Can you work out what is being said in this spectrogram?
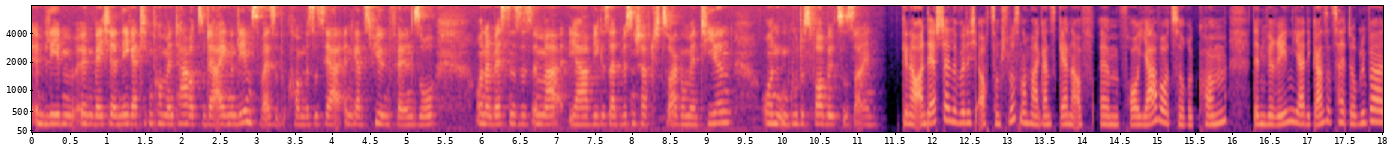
im Leben irgendwelche negativen Kommentare zu der eigenen Lebensweise bekommt. Das ist ja in ganz vielen Fällen so. Und am besten ist es immer, ja, wie gesagt, wissenschaftlich zu argumentieren und ein gutes Vorbild zu sein. Genau, an der Stelle würde ich auch zum Schluss nochmal ganz gerne auf ähm, Frau Javor zurückkommen, denn wir reden ja die ganze Zeit darüber,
